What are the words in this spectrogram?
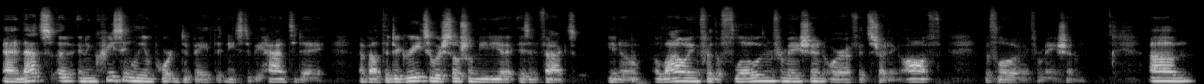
and that's a, an increasingly important debate that needs to be had today about the degree to which social media is in fact you know allowing for the flow of information or if it's shutting off the flow of information. Um,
